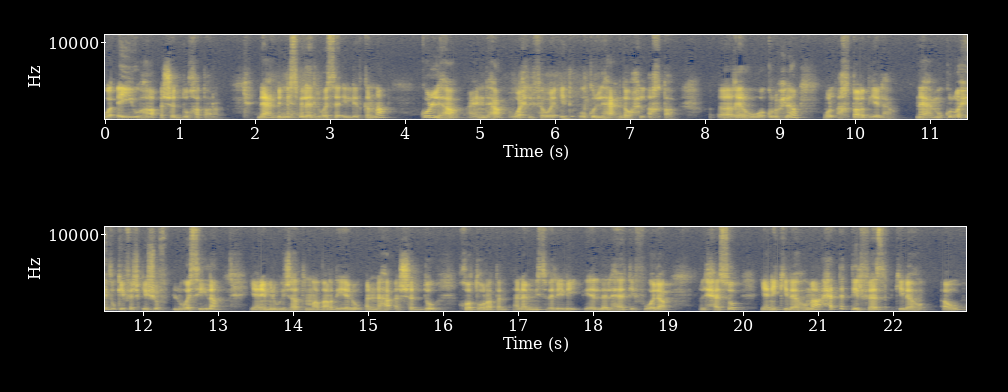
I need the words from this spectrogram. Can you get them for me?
وأيها أشد خطرا؟ نعم بالنسبة لهذه الوسائل اللي ذكرنا كلها عندها واحد الفوائد وكلها عندها واحد الأخطار. آه غير هو كل وحدة والأخطار ديالها. نعم وكل واحد كيفاش كيشوف الوسيلة يعني من وجهة النظر ديالو أنها أشد خطورة. أنا بالنسبة لي لا الهاتف ولا الحاسوب يعني كلاهما حتى التلفاز كلاهم أو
